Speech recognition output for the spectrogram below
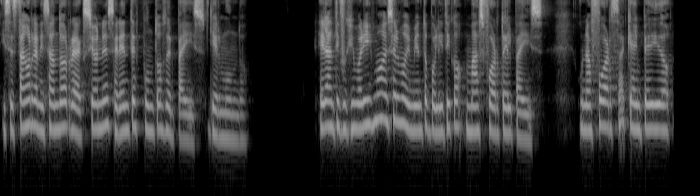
y se están organizando reacciones en diferentes puntos del país y el mundo. El antifujimorismo es el movimiento político más fuerte del país, una fuerza que ha impedido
